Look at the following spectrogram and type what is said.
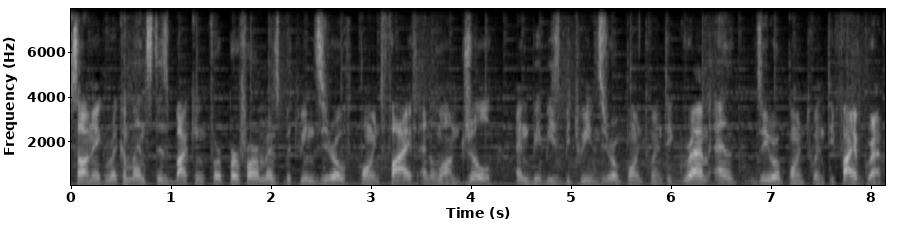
Psionic recommends this bucking for performance between 0.5 and 1 joule and BBs between 0.20 gram and 0.25 gram.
